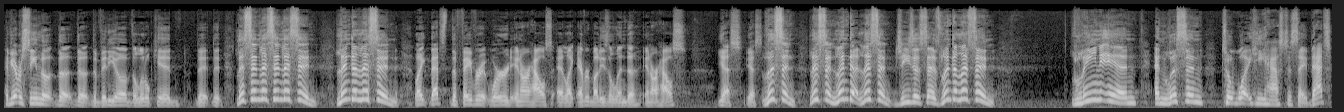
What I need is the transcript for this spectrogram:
have you ever seen the, the, the, the video of the little kid that, that listen, listen, listen? Linda, listen. Like that's the favorite word in our house. Like everybody's a Linda in our house. Yes, yes. Listen, listen, Linda, listen. Jesus says, Linda, listen. Lean in and listen to what he has to say. That's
